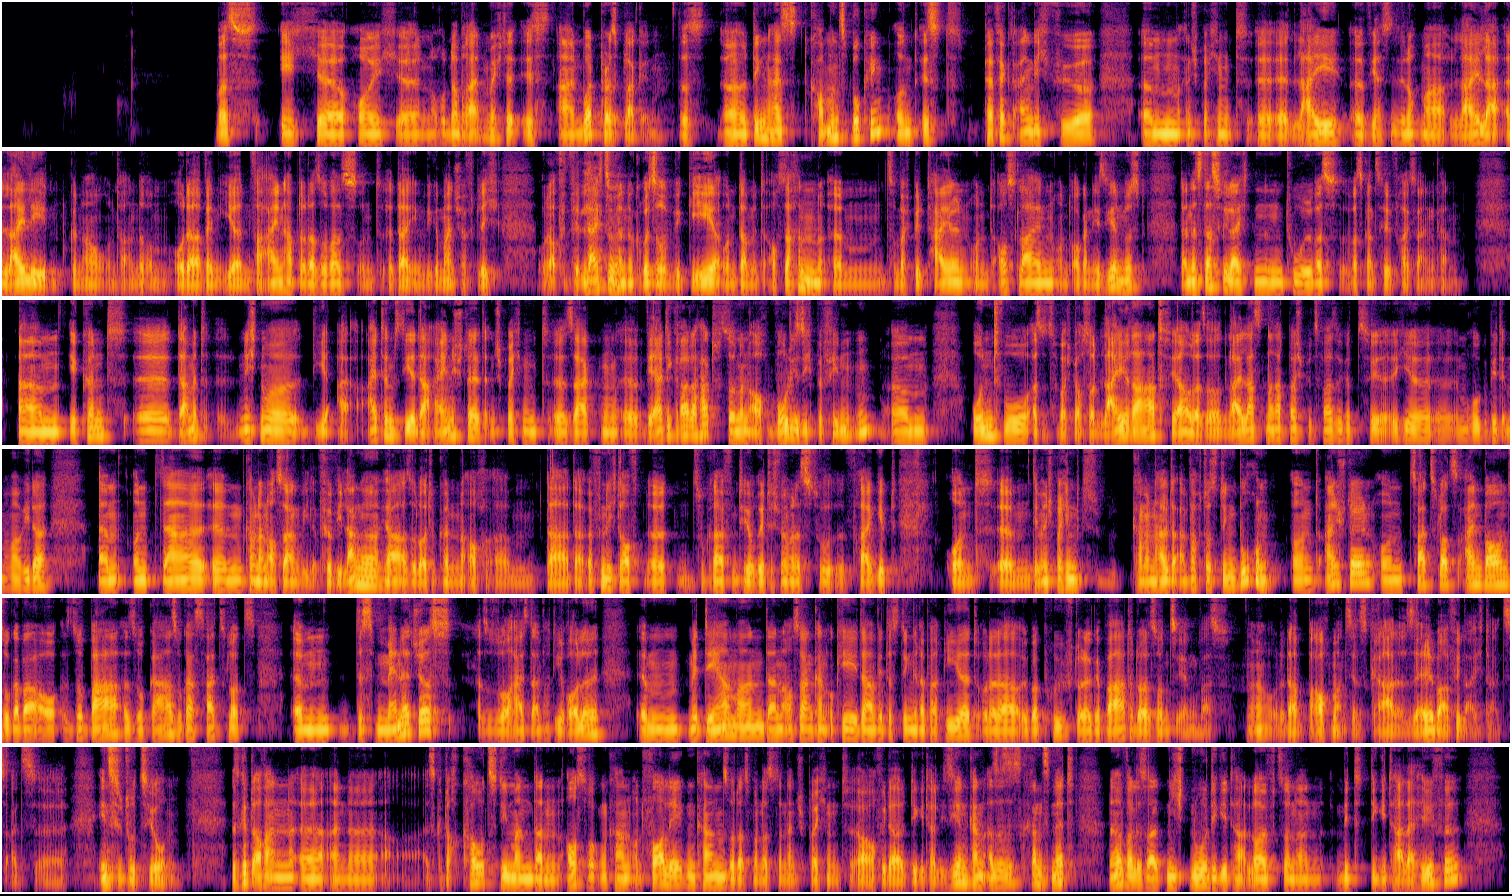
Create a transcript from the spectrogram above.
Was ich äh, euch äh, noch unterbreiten möchte, ist ein WordPress-Plugin. Das äh, Ding heißt Commons Booking und ist perfekt eigentlich für ähm, entsprechend äh, äh, Leih, äh, wie heißen sie nochmal, Leih, Leihläden, genau, unter anderem. Oder wenn ihr einen Verein habt oder sowas und äh, da irgendwie gemeinschaftlich oder vielleicht sogar eine größere WG und damit auch Sachen ähm, zum Beispiel teilen und ausleihen und organisieren müsst, dann ist das vielleicht ein Tool, was, was ganz hilfreich sein kann. Ähm, ihr könnt äh, damit nicht nur die Items, die ihr da einstellt, entsprechend äh, sagen, äh, wer die gerade hat, sondern auch, wo die sich befinden. Ähm, und wo, also zum Beispiel auch so ein Leihrad, ja, oder so ein Leihlastenrad beispielsweise gibt's hier, hier äh, im Ruhrgebiet immer mal wieder. Ähm, und da ähm, kann man dann auch sagen, wie, für wie lange, ja, also Leute können auch ähm, da, da öffentlich drauf äh, zugreifen, theoretisch, wenn man das zu, äh, freigibt. Und ähm, dementsprechend kann man halt einfach das Ding buchen und einstellen und Zeitslots einbauen, sogar auch sogar sogar sogar Zeitslots ähm, des Managers also so heißt einfach die Rolle, ähm, mit der man dann auch sagen kann, okay, da wird das Ding repariert oder da überprüft oder gewartet oder sonst irgendwas. Ne? Oder da braucht man es jetzt gerade selber vielleicht als, als äh, Institution. Es gibt auch ein, äh, eine, es gibt auch Codes, die man dann ausdrucken kann und vorlegen kann, so dass man das dann entsprechend äh, auch wieder digitalisieren kann. Also es ist ganz nett, ne, weil es halt nicht nur digital läuft, sondern mit digitaler Hilfe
